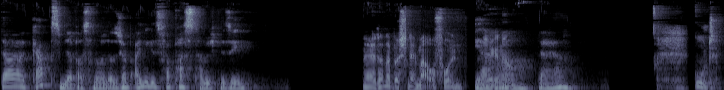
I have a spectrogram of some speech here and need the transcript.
da gab es wieder was Neues. Also ich habe einiges verpasst, habe ich gesehen. Naja, dann aber schnell mal aufholen. Ja, genau. Ja, ja. Gut,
